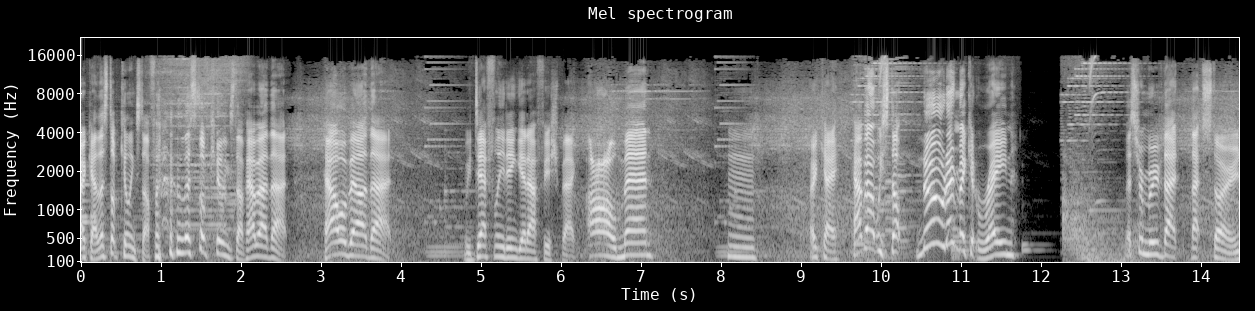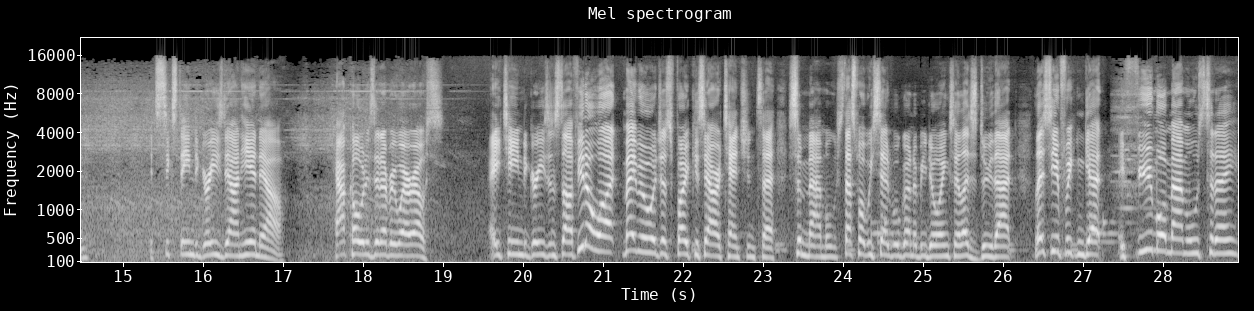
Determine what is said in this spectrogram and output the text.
Okay, let's stop killing stuff. let's stop killing stuff. How about that? How about that? We definitely didn't get our fish back. Oh, man. Hmm. Okay. How about we stop? No, don't make it rain. Let's remove that, that stone. It's 16 degrees down here now. How cold is it everywhere else? 18 degrees and stuff. You know what? Maybe we'll just focus our attention to some mammals. That's what we said we're going to be doing, so let's do that. Let's see if we can get a few more mammals today.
